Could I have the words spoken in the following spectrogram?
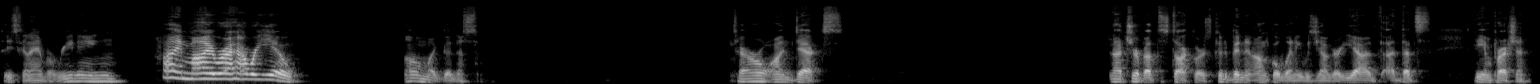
So he's to have a reading. Hi, Myra. How are you? Oh, my goodness. Tarot on decks. Not sure about the stock horse. Could have been an uncle when he was younger. Yeah, uh, that's the impression.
